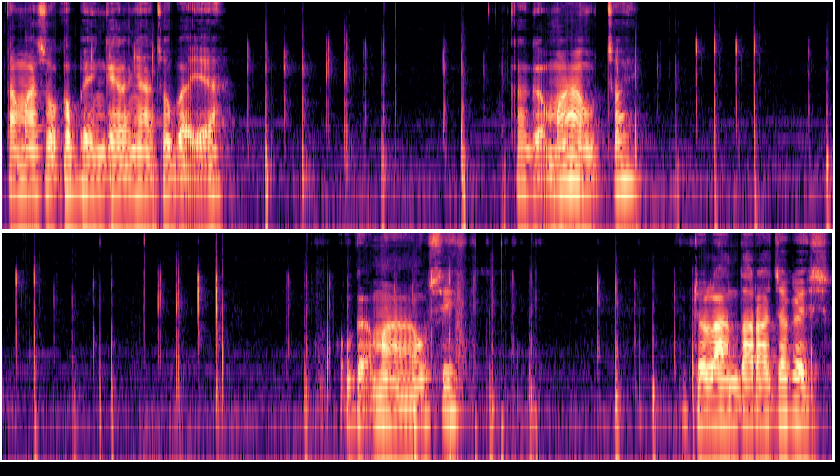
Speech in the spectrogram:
Kita masuk ke bengkelnya coba ya. Kagak mau coy gak mau sih. Udah lantar aja guys.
